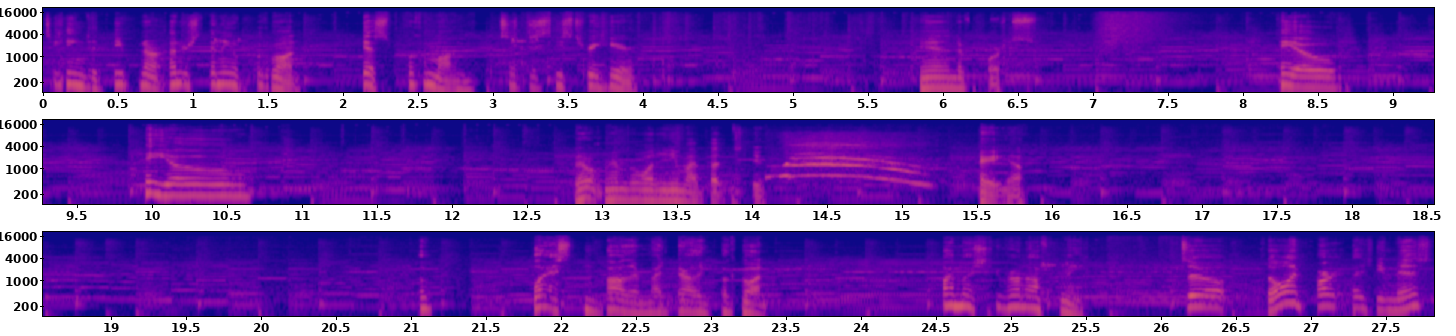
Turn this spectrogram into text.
seeking to deepen our understanding of Pokemon. Yes, Pokemon, such as these three here. And of course, Heyo. Heyo. I don't remember what any of my buttons do. Wow. There you go. Oh, blast and bother, my darling Pokemon. Why must you run off me? So, the only part that you missed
